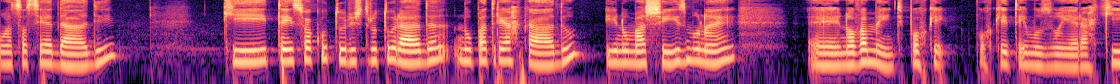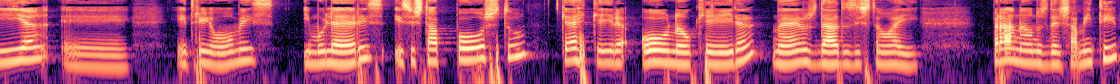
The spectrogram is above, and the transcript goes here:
uma sociedade que tem sua cultura estruturada no patriarcado e no machismo, né? É, novamente, por quê? Porque temos uma hierarquia é, entre homens e mulheres, isso está posto, quer queira ou não queira, né? Os dados estão aí para não nos deixar mentir.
